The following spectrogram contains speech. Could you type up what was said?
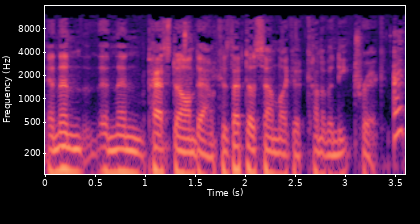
and then and then passed it on down because that does sound like a kind of a neat trick. I,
